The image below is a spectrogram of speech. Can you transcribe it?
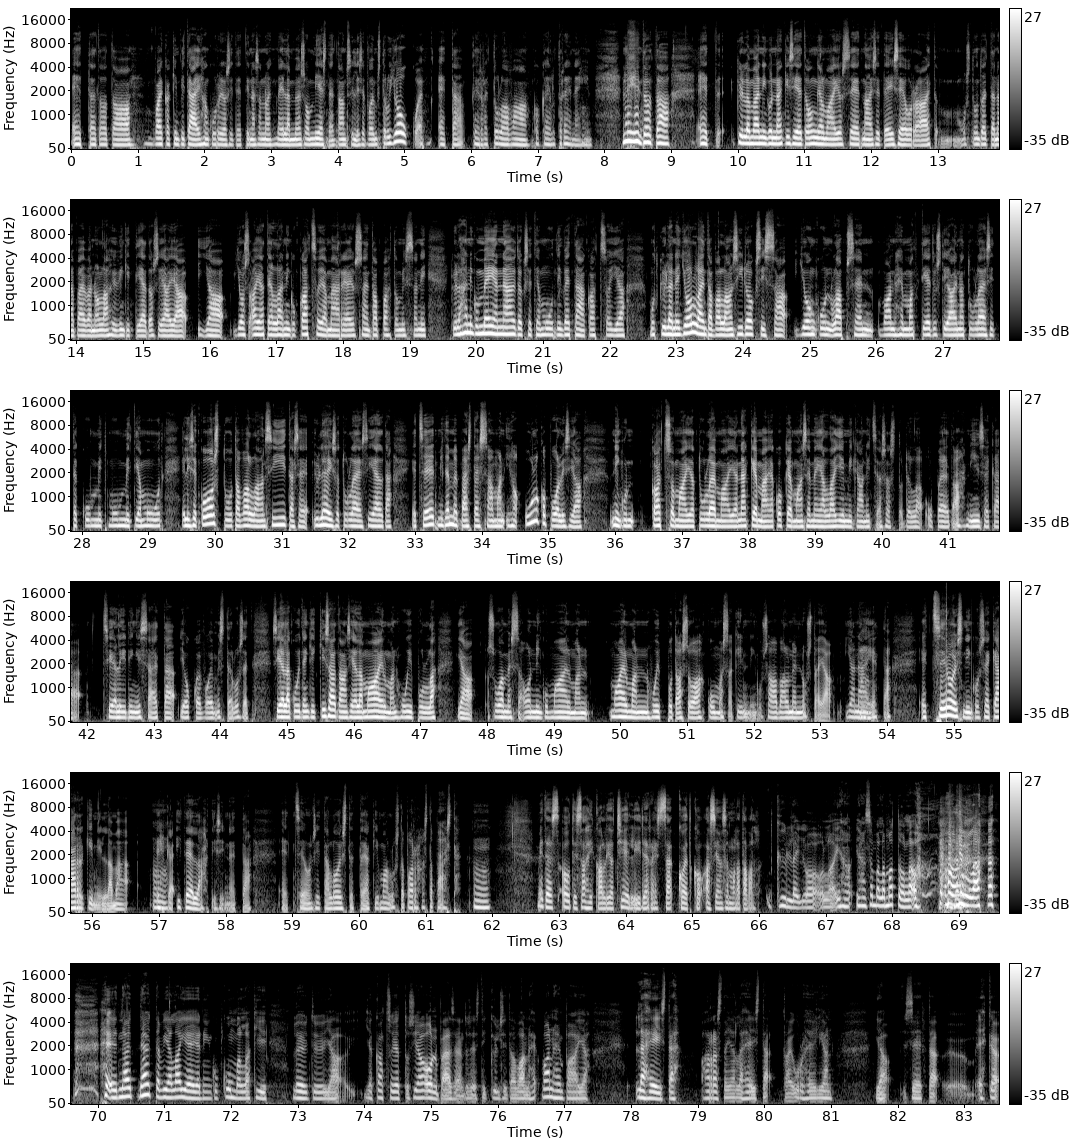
että tota, vaikkakin pitää ihan kuriositeettina sanoa, että meillä myös on miesten tanssillisen voimistelun joukkue, että tervetuloa vaan kokeilutreeneihin. Mm. Niin tota, että kyllä mä niin näkisin, että ongelma ei ole se, että naiset ei seuraa. Että musta tuntuu, että tänä päivänä ollaan hyvinkin tietoisia ja, ja jos ajatellaan niin katsojamääriä jossain tapahtumissa, niin kyllähän niin meidän näytökset ja muut niin vetää katsojia, mutta kyllä ne jollain tavalla on sidoksissa jonkun lapsen vanhemmat tietysti aina tulee sitten kummit, mummit ja muut. Eli se koostuu tavallaan siitä, se yleisö tulee sieltä, että se, että miten me päästäisiin saamaan ihan ulkopuolisia niin katsomaan ja tulemaan ja näkemään ja kokemaan se meidän laji, mikä on itse asiassa todella upeata, niin sekä cheerleadingissä että joukkojen voimistelussa. Et siellä kuitenkin kisataan siellä maailman huipulla ja Suomessa on niin kuin maailman maailman huipputasoa kummassakin niin kuin saa valmennusta ja, ja näin, mm. että, että se olisi niin kuin se kärki, millä mä mm. ehkä itse lähtisin, että, että se on sitä loistetta ja kimallusta parhaasta päästä. Mm. Mites Outi Sahikallio cheerleadereissä, koetko asian samalla tavalla? Kyllä joo, ollaan ihan, ihan samalla matolla olla. Näyt, näyttäviä lajeja niin kuin kummallakin löytyy ja, ja katsojat tosiaan on pääsääntöisesti kyllä sitä vanhe, vanhempaa ja läheistä, harrastajan läheistä tai urheilijan. Ja se, että ehkä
